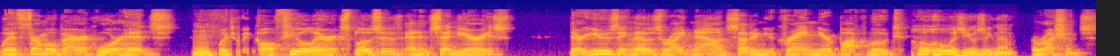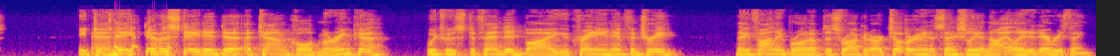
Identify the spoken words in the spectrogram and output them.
with thermobaric warheads, mm. which we call fuel air explosive and incendiaries. They're using those right now in southern Ukraine near Bakhmut. Who, who is using them? The Russians. and they devastated a, a town called Marinka, which was defended by Ukrainian infantry they finally brought up this rocket artillery and essentially annihilated everything,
